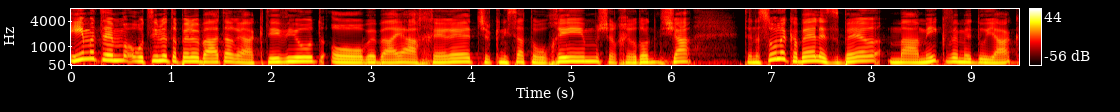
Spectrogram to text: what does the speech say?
אם אתם רוצים לטפל בבעיית הריאקטיביות, או בבעיה אחרת של כניסת אורחים, של חרדות נטישה, תנסו לקבל הסבר מעמיק ומדויק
